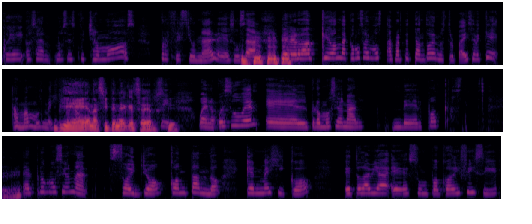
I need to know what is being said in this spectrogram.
güey, o sea, nos escuchamos profesionales, o sea, de verdad, ¿qué onda? ¿Cómo sabemos aparte tanto de nuestro país? Se ve que amamos México. ¿no? Bien, así tenía que ser. Sí. Sí. Bueno, pues suben el promocional del podcast. El promocional soy yo contando que en México eh, todavía es un poco difícil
